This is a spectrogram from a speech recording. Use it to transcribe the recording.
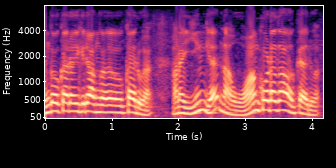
எங்கே உட்கார வைக்கிறியோ அங்கே உட்காருவேன். ஆனால் இங்கே நான் உன் கூட தான் உட்காருவேன்.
